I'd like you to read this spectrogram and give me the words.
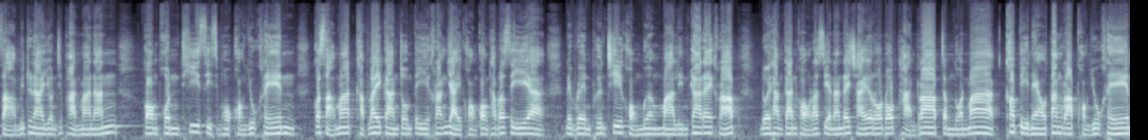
13 มิถุนายนที่ผ่านมานั้น กองพลที่ 46 ของยูเครน ก็สามารถขับไล่การโจมตีครั้งใหญ่ของกองทัพรัสเซีย ในบริเวณพื้นที่ของเมืองมาลินกาได้ครับ โดยทางการของรัสเซียนั้นได้ใช้รถรบฐานราบจำนวนมาก เข้าตีแนวตั้งรับของยูเครน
